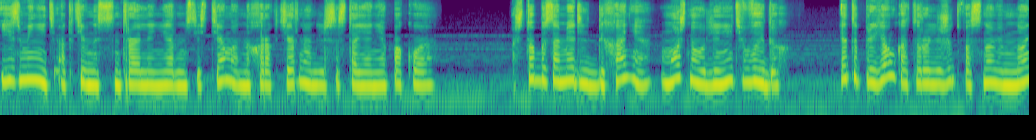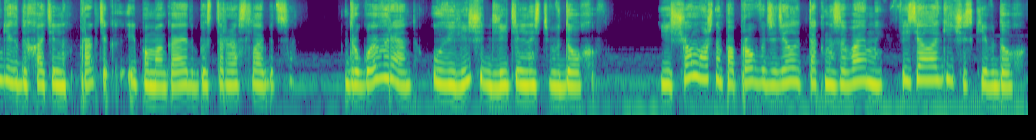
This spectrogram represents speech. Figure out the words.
и изменить активность центральной нервной системы на характерную для состояния покоя. Чтобы замедлить дыхание, можно удлинить выдох, это прием, который лежит в основе многих дыхательных практик и помогает быстро расслабиться. Другой вариант — увеличить длительность вдохов. Еще можно попробовать сделать так называемый физиологический вдох.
